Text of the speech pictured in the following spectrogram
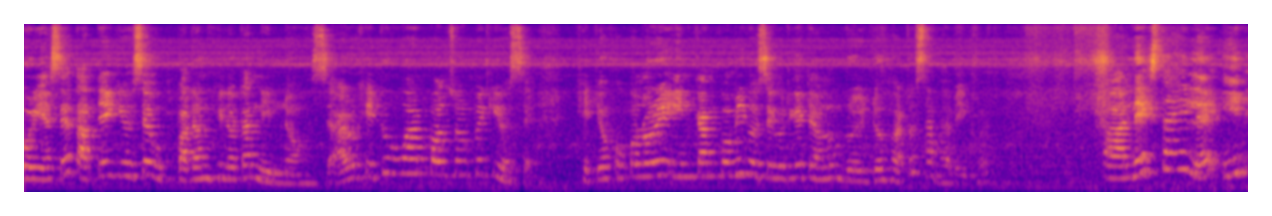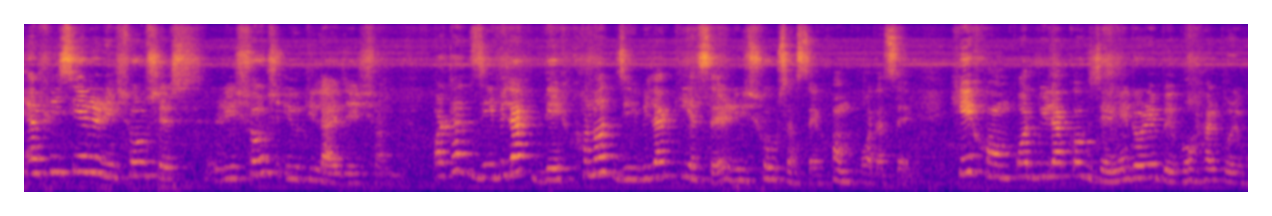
কৰি আছে তাতে কি হৈছে উৎপাদনশীলতা নিম্ন হৈছে। আৰু সেইটো হোৱাৰ ফলস্বৰূপে কি হৈছে খেতিয়কসকলৰে ইনকাম কমি গৈছে গতিকে তেওঁলোক দৰিদ্ৰ হোৱাটো স্বাভাৱিক হয়। নেক্সট আহিলে ইনএফিচিয়েণ্ট ৰিচোৰ্চেছ ৰিচোৰ্চ ইউটিলাইজেশ্যন অৰ্থাৎ যিবিলাক দেশখনত যিবিলাক কি আছে ৰিচোৰ্চ আছে সম্পদ আছে সেই সম্পদবিলাকক যেনেদৰে ব্যৱহাৰ কৰিব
